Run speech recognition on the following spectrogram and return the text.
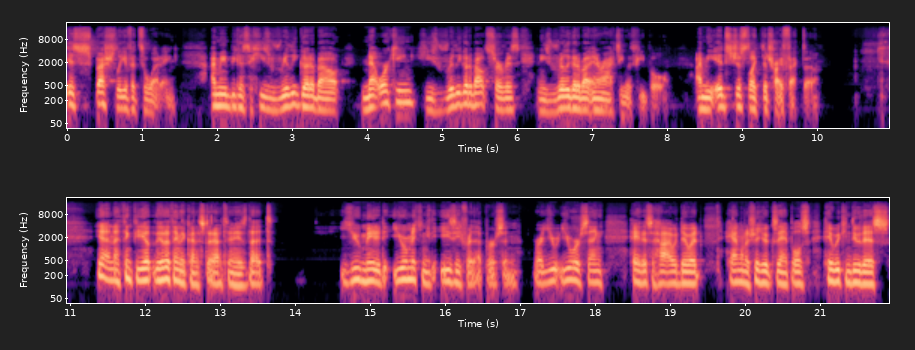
especially if it's a wedding. I mean, because he's really good about networking, he's really good about service, and he's really good about interacting with people. I mean, it's just like the trifecta. Yeah, and I think the the other thing that kind of stood out to me is that you made it you were making it easy for that person, right? You you were saying, "Hey, this is how I would do it. Hey, I'm going to show you examples. Hey, we can do this."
